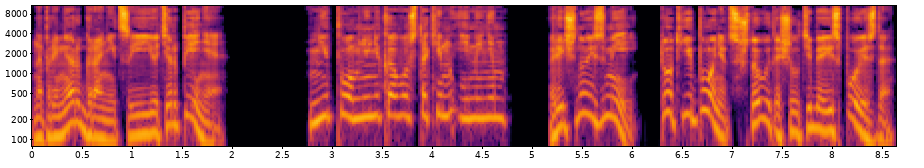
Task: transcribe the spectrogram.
например, границы ее терпения. «Не помню никого с таким именем». «Речной змей, тот японец, что вытащил тебя из поезда».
